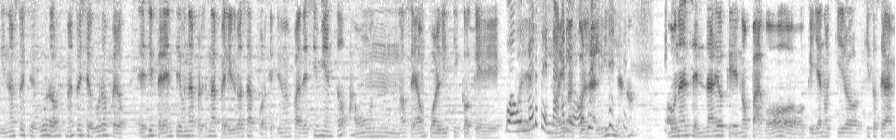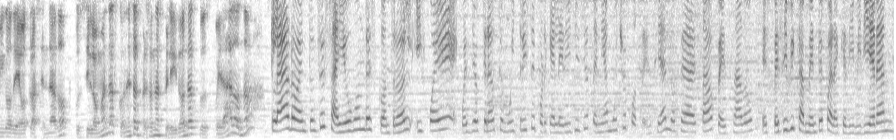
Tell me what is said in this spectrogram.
y, no estoy seguro, no estoy seguro, pero es diferente una persona peligrosa porque tiene un padecimiento a un, no sé, a un político que o a un mercenario no con la línea, ¿no? O un hacendario que no pagó o que ya no quiero, quiso ser amigo de otro hacendado, pues si lo mandas con esas personas peligrosas, pues cuidado, ¿no? Claro, entonces ahí hubo un descontrol y fue, pues yo creo que muy triste porque el edificio tenía mucho potencial, o sea, estaba pensado específicamente para que dividieran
